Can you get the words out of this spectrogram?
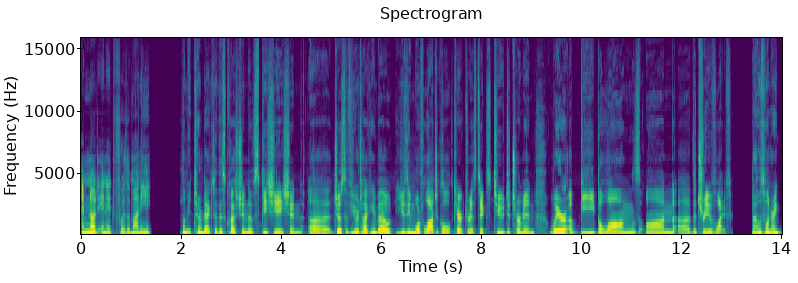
I'm not in it for the money. Let me turn back to this question of speciation. Uh, Joseph, you were talking about using morphological characteristics to determine where a bee belongs on uh, the tree of life. But I was wondering,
